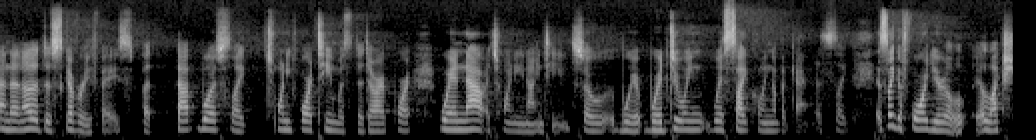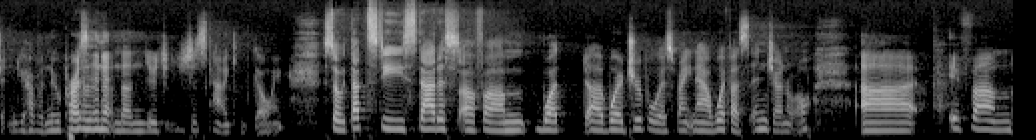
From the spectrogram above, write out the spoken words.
in another discovery phase, but that was like 2014 was the direct port. We're now at 2019, so we're, we're doing we're cycling up again. It's like it's like a four-year election. You have a new president, and then you, you just kind of keep going. So that's the status of um, what uh, where Drupal is right now with us in general. Uh, if um,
